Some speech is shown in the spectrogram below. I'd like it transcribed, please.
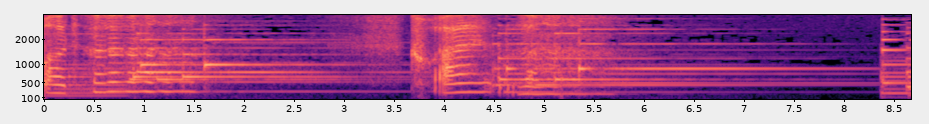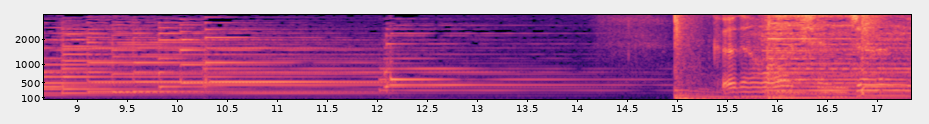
我的快乐。可当我牵着你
